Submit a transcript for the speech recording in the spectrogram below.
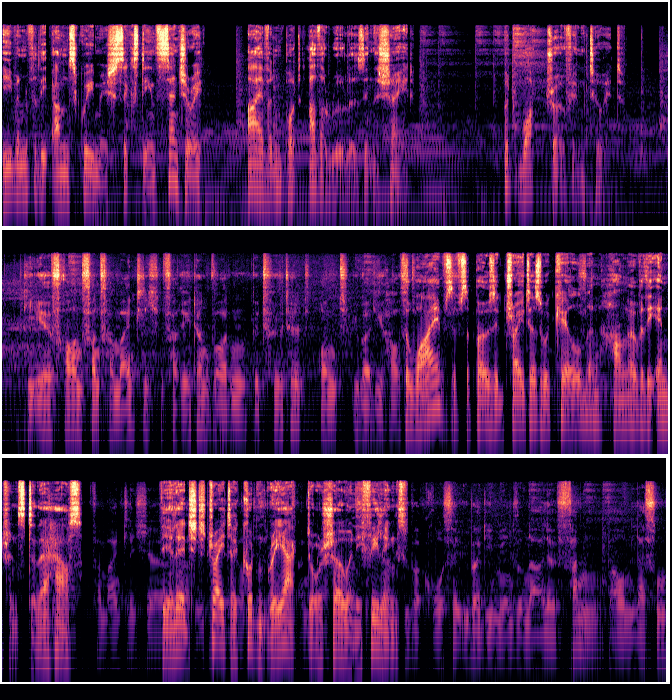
Even for the unsqueamish 16th century, Ivan put other rulers in the shade. But what drove him to it? The wives of supposed traitors were killed and hung over the entrance to their house. The alleged traitor couldn't react or show any feelings. Übergroße, überdimensionale Pfannen bauen lassen.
